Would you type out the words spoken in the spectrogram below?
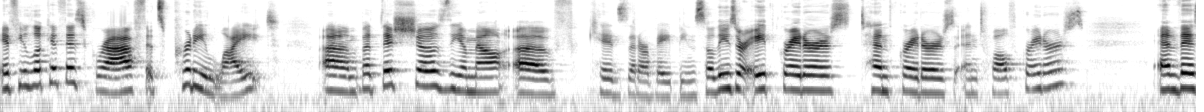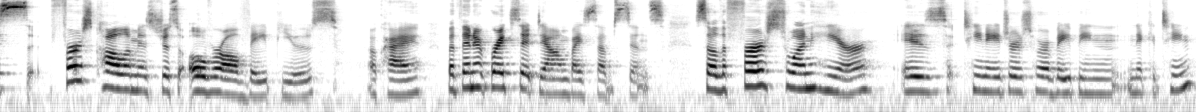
If you look at this graph, it's pretty light, um, but this shows the amount of kids that are vaping. So these are eighth graders, 10th graders, and 12th graders. And this first column is just overall vape use, okay? But then it breaks it down by substance. So the first one here is teenagers who are vaping nicotine,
